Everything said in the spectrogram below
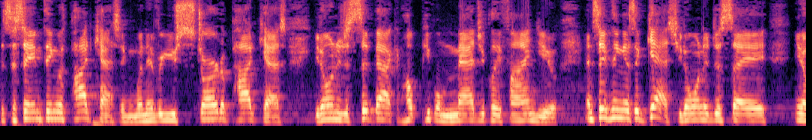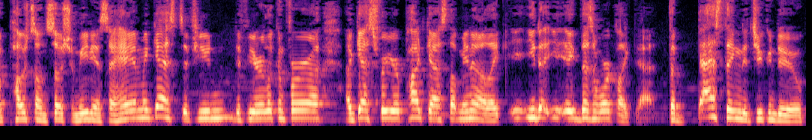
It's the same thing with podcasting. Whenever you start a podcast, you don't want to just sit back and hope people magically find you. And same thing as a guest. You don't want to just say, you know, post on social media and say, "Hey, I'm a guest. If you if you're looking for a, a guest for your podcast, let me know." Like it, it doesn't work like that. The best thing that you can do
